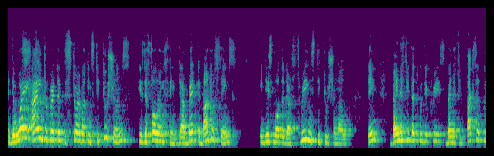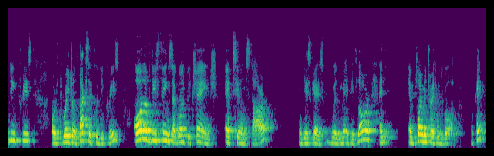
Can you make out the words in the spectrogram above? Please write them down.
And the way I interpreted the story about institutions is the following thing. There are a bunch of things in this model. There are three institutional things, benefit that could decrease, benefit tax that could increase, or wage on tax that could decrease. All of these things are going to change epsilon star. In this case, will make it lower. And employment rate would go up, okay?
